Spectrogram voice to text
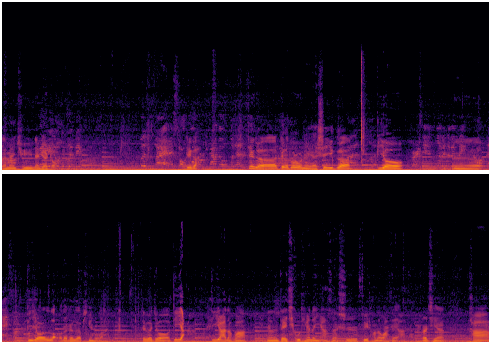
咱们去那边找。这个，这个，这个多肉呢，也是一个比较，嗯，比较老的这个品种啊。这个叫低亚，低亚的话。嗯，在秋天的颜色是非常的哇塞啊，而且它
